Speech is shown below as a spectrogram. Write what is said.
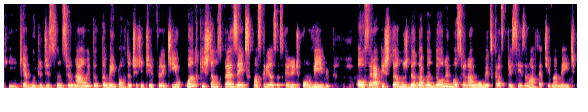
Que, que é muito disfuncional. Então, também é importante a gente refletir o quanto que estamos presentes com as crianças que a gente convive. Ou será que estamos dando abandono emocional em momentos que elas precisam afetivamente?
